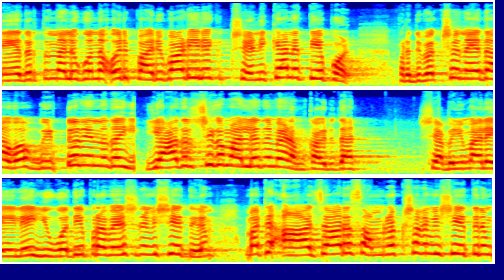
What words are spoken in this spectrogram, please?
നേതൃത്വം നൽകുന്ന ഒരു പരിപാടിയിലേക്ക് ക്ഷണിക്കാനെത്തിയപ്പോൾ പ്രതിപക്ഷ നേതാവ് വിട്ടുനിന്നത് യാദർശികമല്ലെന്ന് വേണം കരുതാൻ. ശബരിമലയിലെ യുവതി പ്രവേശന വിഷയത്തിലും മറ്റ് ആചാര സംരക്ഷണ വിഷയത്തിലും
